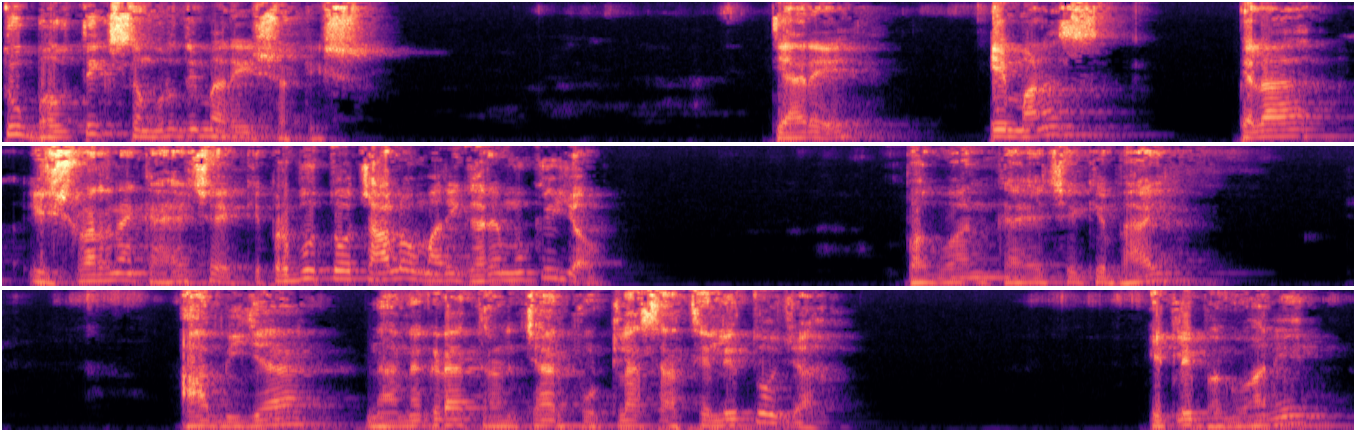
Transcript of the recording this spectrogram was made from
તું ભૌતિક સમૃદ્ધિમાં રહી શકીશ. ત્યારે એ માણસ પેલા ઈશ્વરને કહે છે કે, પ્રભુ, તો ચાલો મારી ઘરે મૂકી જાઓ. ભગવાન કહે છે કે, ભાઈ, આ બીજા નાનકડા ત્રણ ચાર પોટલા સાથે લેતો જા. એટલે ભગવાને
